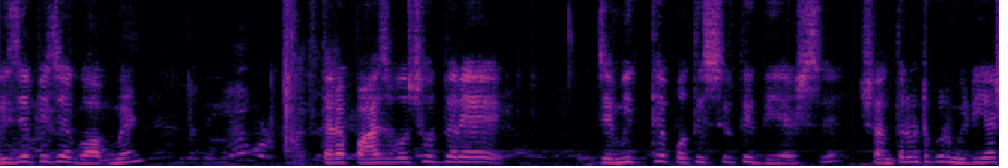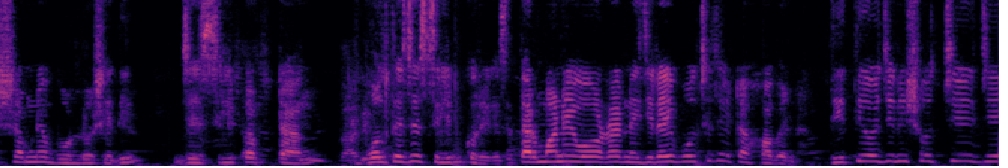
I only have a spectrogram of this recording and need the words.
বিজেপি যে গভর্নমেন্ট তারা পাঁচ বছর ধরে যে মিথ্যে প্রতিশ্রুতি দিয়ে আসছে, শান্তনু ঠাকুর মিডিয়ার সামনে বলল সেদিন যে স্লিপ অফ টাং বলতে যে স্লিপ করে গেছে। তার মানে ওরা নিজেরাই বলছে যে এটা হবে না। দ্বিতীয় জিনিস হচ্ছে যে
